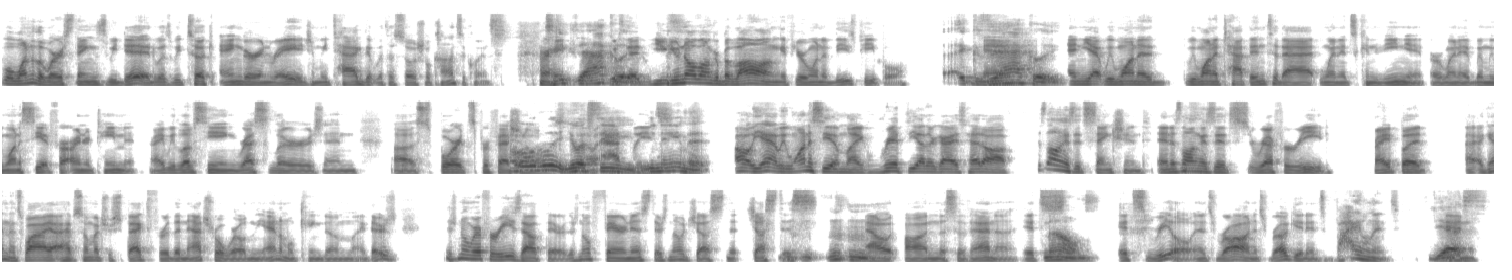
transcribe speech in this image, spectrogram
Well, one of the worst things we did was we took anger and rage and we tagged it with a social consequence, right? Exactly. We said, you, you no longer belong if you're one of these people. Exactly. And, and yet we want to we want to tap into that when it's convenient or when it when we want to see it for our entertainment, right? We love seeing wrestlers and uh, sports professionals, totally. UFC, you, know, you name it. Oh yeah, we want to see them like rip the other guy's head off as long as it's sanctioned and as long mm-hmm. as it's refereed, right? But again, that's why I have so much respect for the natural world and the animal kingdom. Like there's there's no referees out there. There's no fairness. There's no just justice Mm-mm. out on the savannah. It's no, it's real and it's raw and it's rugged and it's violent. Yes.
